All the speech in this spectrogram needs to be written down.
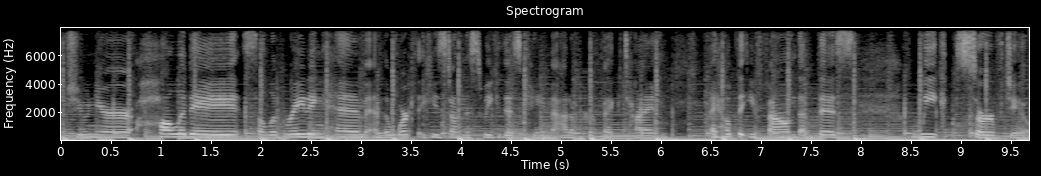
Jr. holiday, celebrating him and the work that he's done this week, this came at a perfect time. I hope that you found that this week served you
